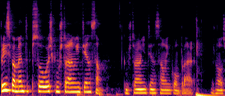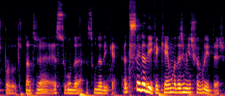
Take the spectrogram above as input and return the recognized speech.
principalmente pessoas que mostraram intenção, que mostraram intenção em comprar os nossos produtos. Portanto, já é a segunda, a segunda dica. A terceira dica, que é uma das minhas favoritas,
